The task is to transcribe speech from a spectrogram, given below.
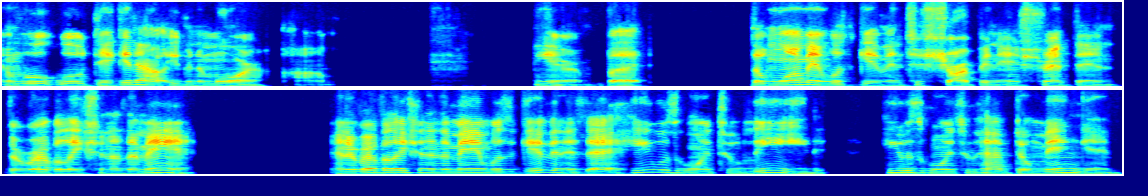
And we'll we'll dig it out even more um, here. But the woman was given to sharpen and strengthen the revelation of the man. And the revelation that the man was given is that he was going to lead, he was going to have dominion,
